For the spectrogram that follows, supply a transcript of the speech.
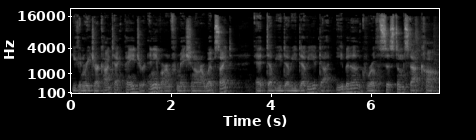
you can reach our contact page or any of our information on our website at www.ebitdagrowthsystems.com.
